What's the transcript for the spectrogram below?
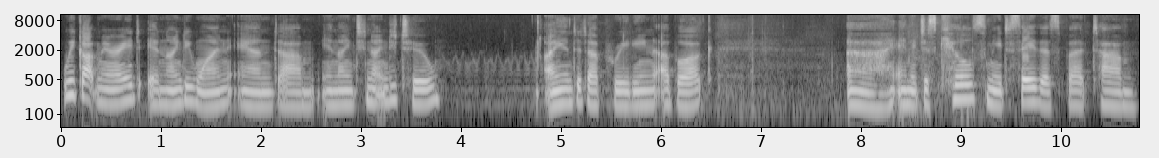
we got married in '91, and um, in 1992, I ended up reading a book, uh, and it just kills me to say this, but um,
